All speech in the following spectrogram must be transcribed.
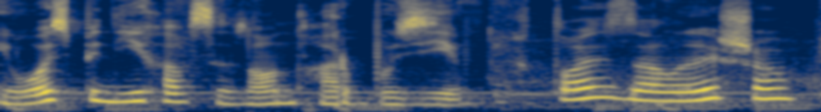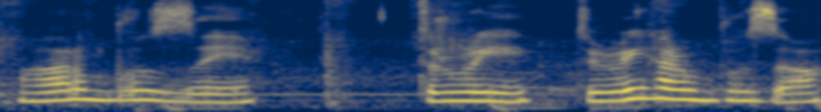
І ось під'їхав сезон гарбузів. хтось залишив гарбузи. Три. Три гарбуза.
